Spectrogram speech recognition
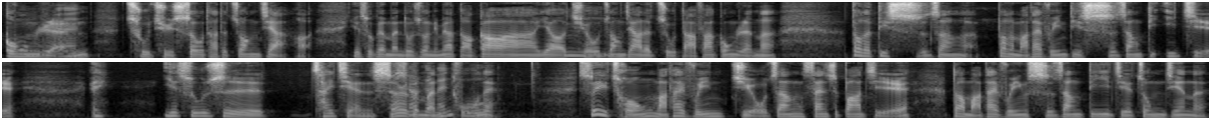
工人出去收他的庄稼啊。耶稣跟门徒说，你们要祷告啊，要求庄稼的主打发工人呢。到了第十章啊，到了马太福音第十章第一节，哎，耶稣是差遣十二个门徒呢。所以，从马太福音九章三十八节到马太福音十章第一节中间呢，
